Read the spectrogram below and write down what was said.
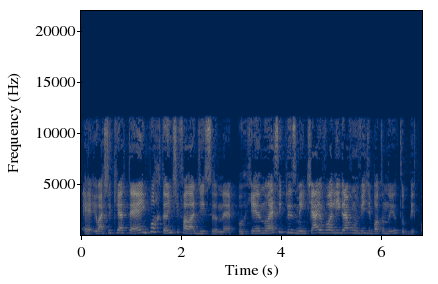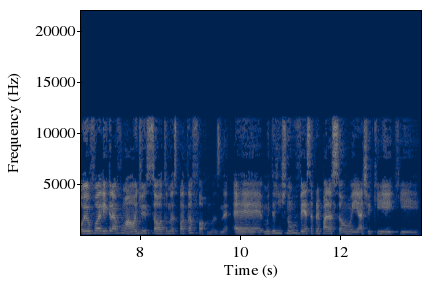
É, eu acho que até é importante falar disso, né? Porque não é simplesmente, ah, eu vou ali, gravo um vídeo e boto no YouTube. Ou eu vou ali, gravo um áudio e solto nas plataformas, né? É, muita gente não vê essa preparação e acha que, que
